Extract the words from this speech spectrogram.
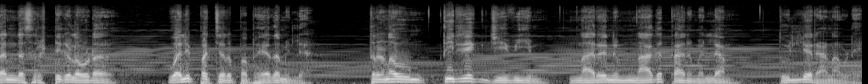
തന്റെ സൃഷ്ടികളോട് വലിപ്പച്ചെറുപ്പ ഭേദമില്ല. തൃണവും തിര്യക് ജീവിയും നരനും നാഗത്താനുമെല്ലാം തുല്യരാണ് അവിടെ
